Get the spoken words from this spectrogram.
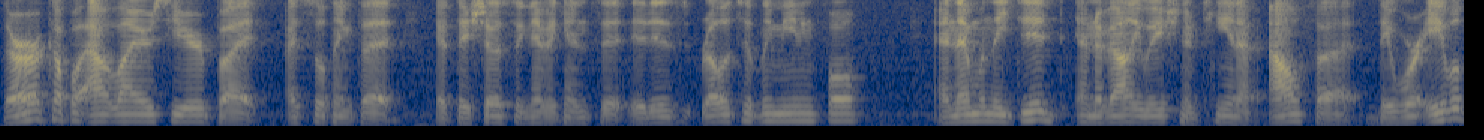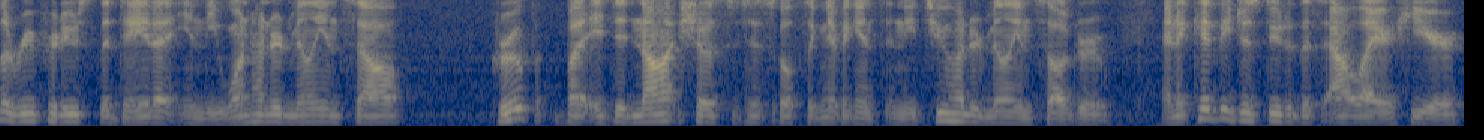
There are a couple outliers here, but I still think that if they show significance, it, it is relatively meaningful. And then when they did an evaluation of TNF alpha, they were able to reproduce the data in the 100 million cell group, but it did not show statistical significance in the 200 million cell group. And it could be just due to this outlier here.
